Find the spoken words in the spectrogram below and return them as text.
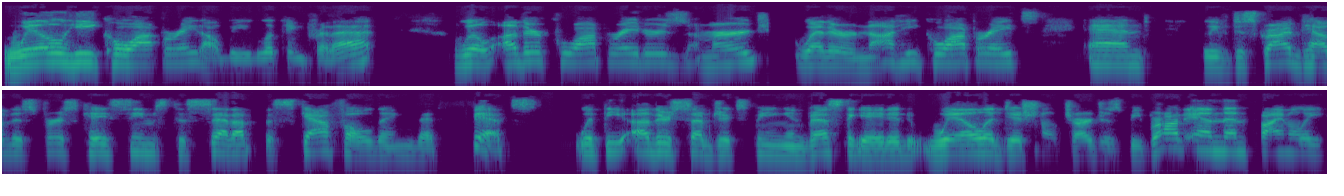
Will he cooperate? I'll be looking for that. Will other cooperators emerge, whether or not he cooperates? And we've described how this first case seems to set up the scaffolding that fits with the other subjects being investigated, will additional charges be brought? And then finally,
